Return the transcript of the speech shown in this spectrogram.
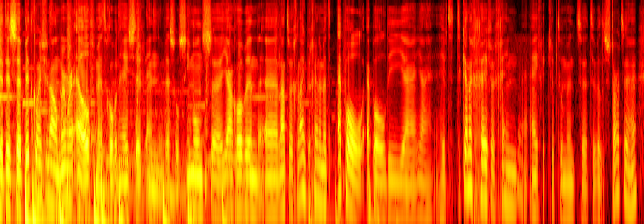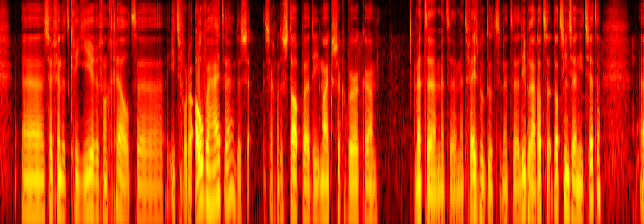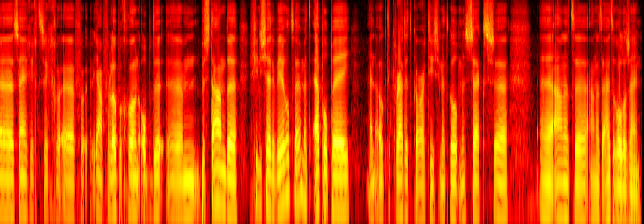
Dit is uh, Bitcoin Journaal nummer 11 met Robin Heester en Wessel Simons. Uh, ja, Robin, uh, laten we gelijk beginnen met Apple. Apple die ja, heeft te kennen gegeven geen eigen cryptomunt te willen starten. Hè. zij vinden het creëren van geld iets voor de overheid. Hè. Dus zeg maar de stap die Mike Zuckerberg met, met, met Facebook doet, met Libra, dat, dat zien zij niet zitten. Uh, zij richten zich uh, ja, voorlopig gewoon op de um, bestaande financiële wereld. Hè, met Apple Pay en ook de creditcard die ze met Goldman Sachs uh, aan, het, aan het uitrollen zijn.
